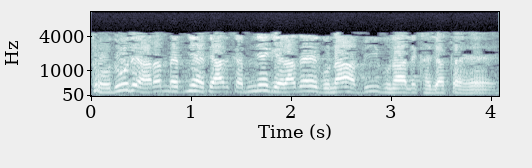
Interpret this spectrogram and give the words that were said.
تو حدود حرم میں اتنی احتیاط کرنی ہے کہ ارادہ گناہ بھی گناہ لکھا جاتا ہے۔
